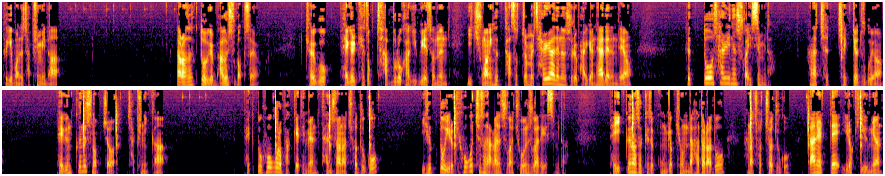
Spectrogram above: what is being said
흑이 먼저 잡힙니다. 따라서 흑도 이걸 막을 수가 없어요. 결국 백을 계속 잡으러 가기 위해서는 이 중앙의 흑 다섯 점을 살려야 되는 수를 발견해야 되는데요. 흑도 살리는 수가 있습니다. 하나 제, 제껴두고요. 백은 끊을 순 없죠. 잡히니까. 백도 호구로 받게 되면 단수 하나 쳐두고 이 흑도 이렇게 호구 쳐서 나가는 수가 좋은 수가 되겠습니다. 백이 끊어서 계속 공격해 온다 하더라도 하나 젖혀두고 따낼 때 이렇게 이으면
